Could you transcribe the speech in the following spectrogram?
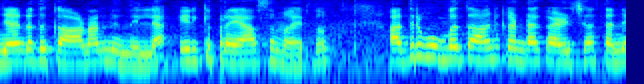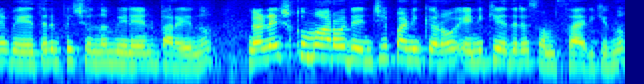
ഞാനത് കാണാൻ നിന്നില്ല. എനിക്ക് പ്രയാസമായിരുന്നു. അതിനു മുമ്പ് താൻ കണ്ട കാഴ്ച തന്നെ വേദനിപ്പിച്ചെന്നും വിനയൻ പറയുന്നു. ഗണേഷ് കുമാറോ രഞ്ജി പണിക്കറോ എനിക്കെതിരെ സംസാരിക്കുന്നു.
